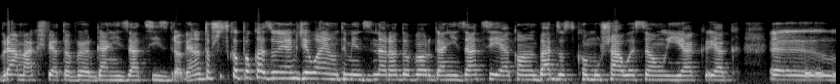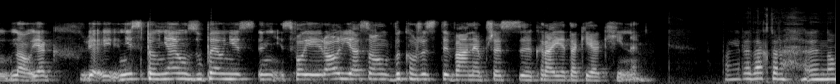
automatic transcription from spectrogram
w ramach Światowej Organizacji Zdrowia. No to wszystko pokazuje, jak działają te międzynarodowe organizacje, jak one bardzo skomuszałe są i jak, jak, no, jak nie spełniają zupełnie swojej roli, a są wykorzystywane przez kraje takie jak Chiny. Pani redaktor, e, no,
